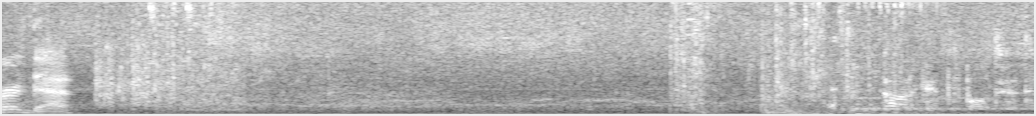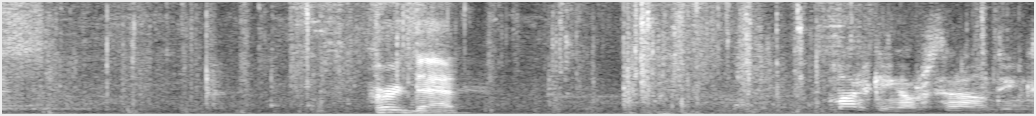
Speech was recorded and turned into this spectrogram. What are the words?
Heard that. Target spotted. Heard that. Marking our surroundings.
